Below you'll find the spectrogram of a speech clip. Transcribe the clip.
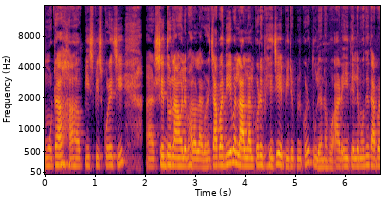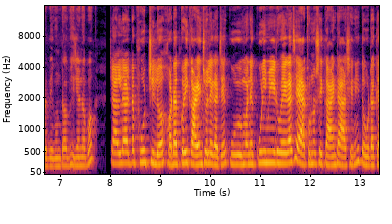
মোটা পিস পিস করেছি, আর সেদ্ধ না হলে ভালো লাগবে না। চাপা দিয়ে বা লাল লাল করে ভেজে এপিট এপিট করে তুলে নেব। আর এই তেলের মধ্যে তারপর বেগুনটাও ভেজে নেব। চাল ডালটা ফুটছিল, হঠাৎ করেই কারেন্ট চলে গেছে। মানে কুড়ি মিনিট হয়ে গেছে এখনও সেই কারেন্টটা আসেনি। তো ওটাকে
